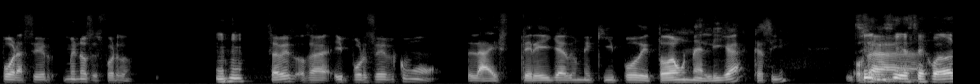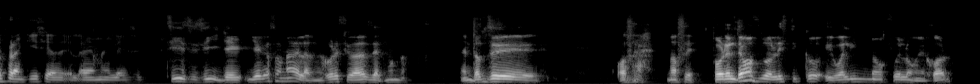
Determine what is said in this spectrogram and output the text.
por hacer menos esfuerzo. ¿sabes? O sea, y por ser como la estrella de un equipo, de toda una liga, casi. O sí, sea- sí, este jugador franquicia de la MLS. Sí, sí, sí, lle- llegas a una de las mejores ciudades del mundo. Entonces, o sea, no sé, por el tema futbolístico igual y no fue lo mejor,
